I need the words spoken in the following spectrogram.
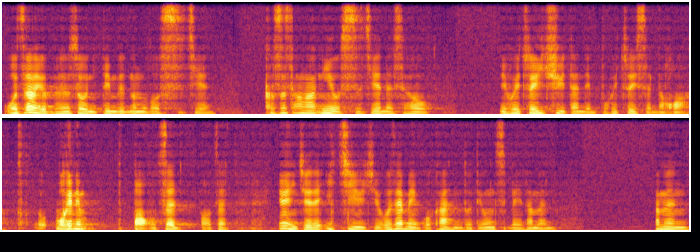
我知道有的时候你并没有那么多时间，可是常常你有时间的时候，你会追剧，但你不会追神的话。我给你保证，保证，因为你觉得一季一季。我在美国看很多弟兄姊妹，他们，他们。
